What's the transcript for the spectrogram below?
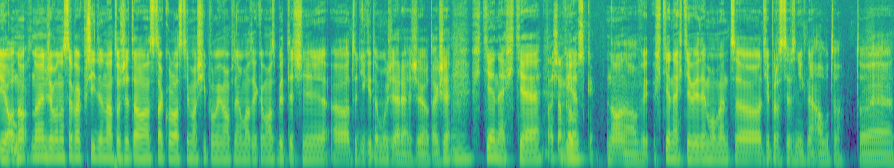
jo, no, no jenže ono se pak přijde na to, že ta, ta kola s těma šípovými pneumatikama zbytečně uh, to díky tomu žere, že jo, takže Mm. chtě nechtě, tam v jed- galusky. no no, v- chtě nechtě v jeden moment uh, ti prostě vznikne auto, to je,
